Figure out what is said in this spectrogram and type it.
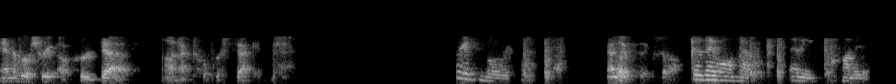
anniversary of her death on October 2nd. Reasonable request. I'd like to think so. So they won't have any haunted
